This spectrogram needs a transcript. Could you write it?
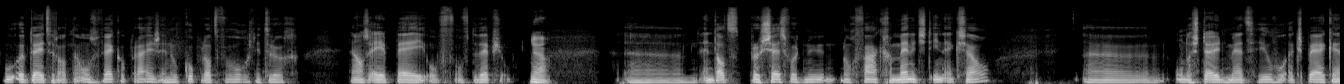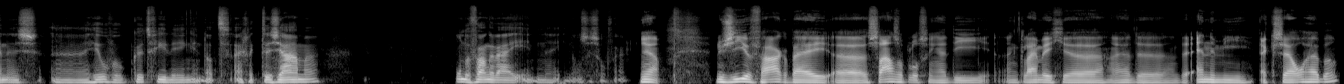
hoe updaten we dat naar onze verkoopprijs en hoe koppelen we dat vervolgens weer terug naar ons ERP of, of de webshop. Ja. Uh, en dat proces wordt nu nog vaak gemanaged in Excel. Uh, ondersteund met heel veel expertkennis, uh, heel veel gut feeling en dat eigenlijk tezamen ondervangen wij in, in onze software. Ja, nu zie je vaak bij uh, SaaS-oplossingen die een klein beetje de, de enemy Excel hebben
